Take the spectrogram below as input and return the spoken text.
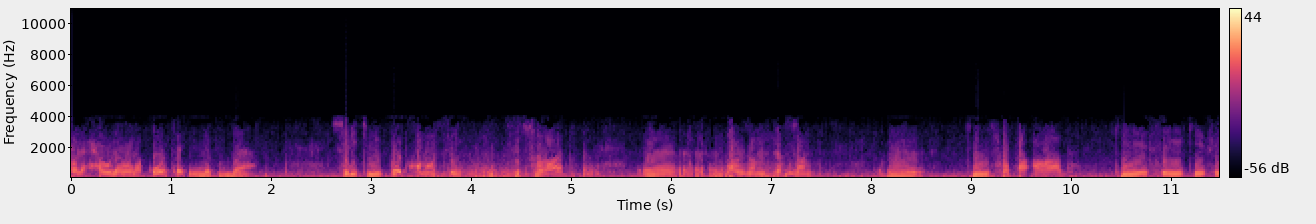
ولا حول ولا قوة إلا بالله celui qui ne peut prononcer cette sourate euh, par exemple une personne euh, qui ne soit pas arabe qui essaie, qui a fait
